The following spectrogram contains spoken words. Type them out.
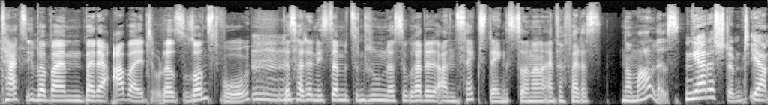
tagsüber beim, bei der Arbeit oder so, sonst wo. Mhm. Das hat ja nichts damit zu tun, dass du gerade an Sex denkst, sondern einfach, weil das normal ist. Ja, das stimmt, ja.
